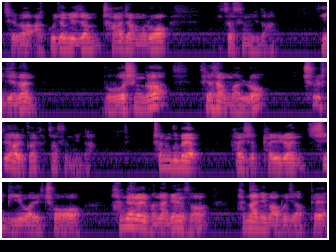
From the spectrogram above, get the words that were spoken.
제가 압구정예점 차장으로 있었습니다. 이제는 무엇인가 세상 말로 출세할 것 같았습니다. 1988년 12월 초 한 해를 보내면서 하나님 아버지 앞에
